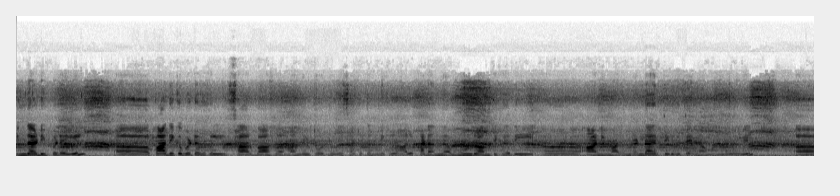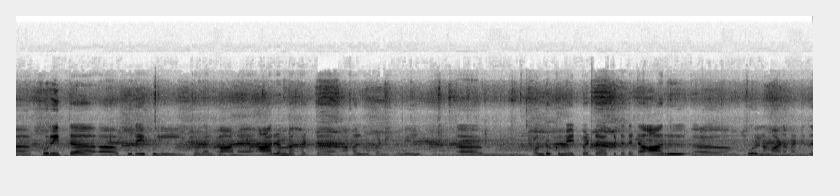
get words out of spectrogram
இந்த அடிப்படையில் பாதிக்கப்பட்டவர்கள் சார்பாக மந்தில் தோன்றிய சட்டத்தரணிகளால் கடந்த மூன்றாம் திகதி ஆணி ஆனி மாதம் ரெண்டாயிரத்தி இருபத்தைந்தாம் ஆண்டளவில் குறித்த புதைப்புலி தொடர்பான ஆரம்பகட்ட அகழ்வு பணிகளில் ஒன்றுக்கும் மேற்பட்ட கிட்டத்தட்ட ஆறு பூரணமான மனித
